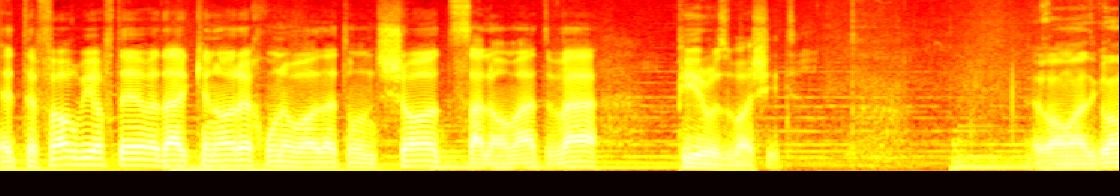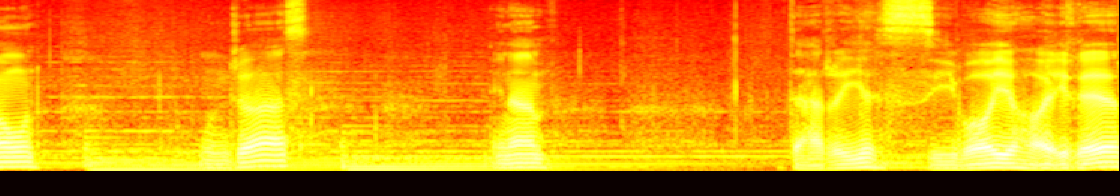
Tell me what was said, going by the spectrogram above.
اتفاق بیفته و در کنار خانوادتون شاد، سلامت و پیروز باشید. اقامتگاهمون اونجا هست. اینم دره زیبای هایغر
